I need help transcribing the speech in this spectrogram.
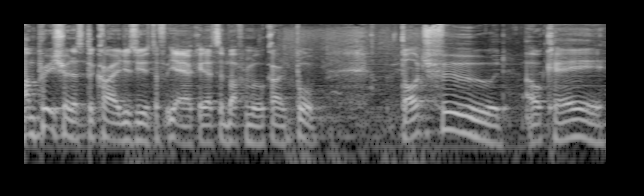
I'm pretty sure that's the card I just used. yeah, okay, that's a buff removal card. Boom. Dodge food. Okay.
